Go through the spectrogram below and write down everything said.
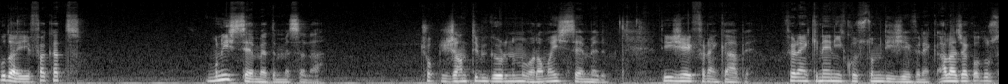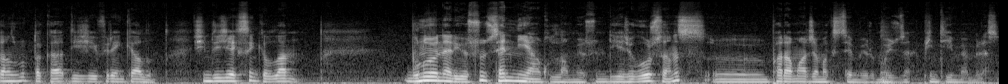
Bu da iyi fakat bunu hiç sevmedim mesela. Çok janti bir görünümü var ama hiç sevmedim. DJ Frank abi. Frank'in en iyi kostümü DJ Frank. Alacak olursanız mutlaka DJ Frank'i alın. Şimdi diyeceksin ki lan bunu öneriyorsun sen niye kullanmıyorsun diyecek olursanız e, paramı harcamak istemiyorum o yüzden pintiyim ben biraz.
